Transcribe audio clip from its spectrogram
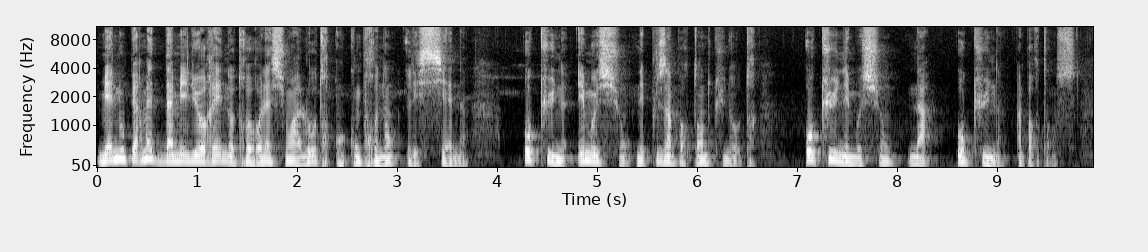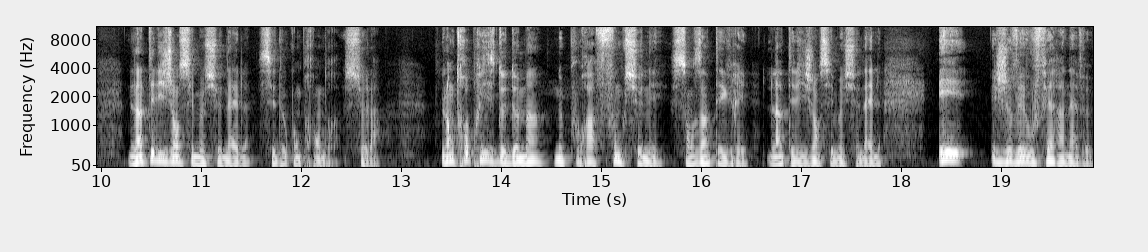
mais elles nous permettent d'améliorer notre relation à l'autre en comprenant les siennes. Aucune émotion n'est plus importante qu'une autre. Aucune émotion n'a aucune importance. L'intelligence émotionnelle, c'est de comprendre cela. L'entreprise de demain ne pourra fonctionner sans intégrer l'intelligence émotionnelle et je vais vous faire un aveu.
